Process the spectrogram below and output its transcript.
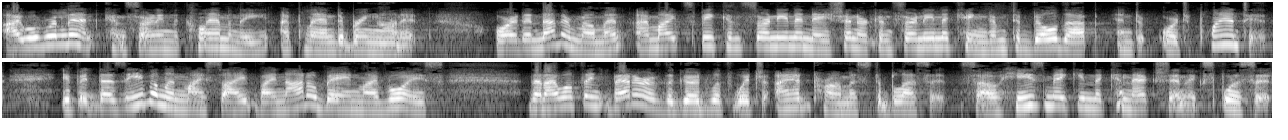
I will relent concerning the calamity I plan to bring on it. Or at another moment, I might speak concerning a nation or concerning a kingdom to build up and or to plant it. If it does evil in my sight by not obeying my voice, then I will think better of the good with which I had promised to bless it. So he's making the connection explicit.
